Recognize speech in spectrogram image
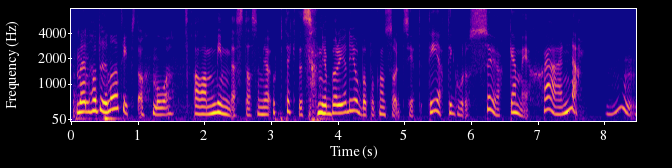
Men har du några tips då, Moa? Ja, min bästa som jag upptäckte sen jag började jobba på konsortiet, det är att det går att söka med stjärna. Mm.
